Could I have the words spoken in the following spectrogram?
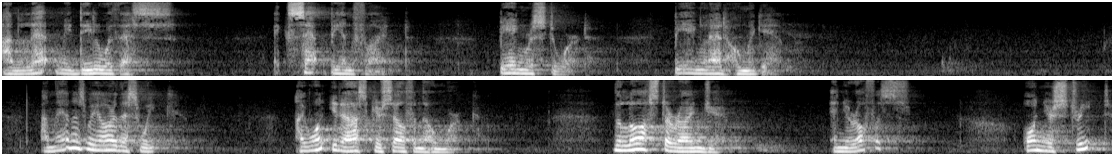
and let me deal with this. Accept being found, being restored, being led home again. And then, as we are this week, I want you to ask yourself in the homework the lost around you, in your office, on your street,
